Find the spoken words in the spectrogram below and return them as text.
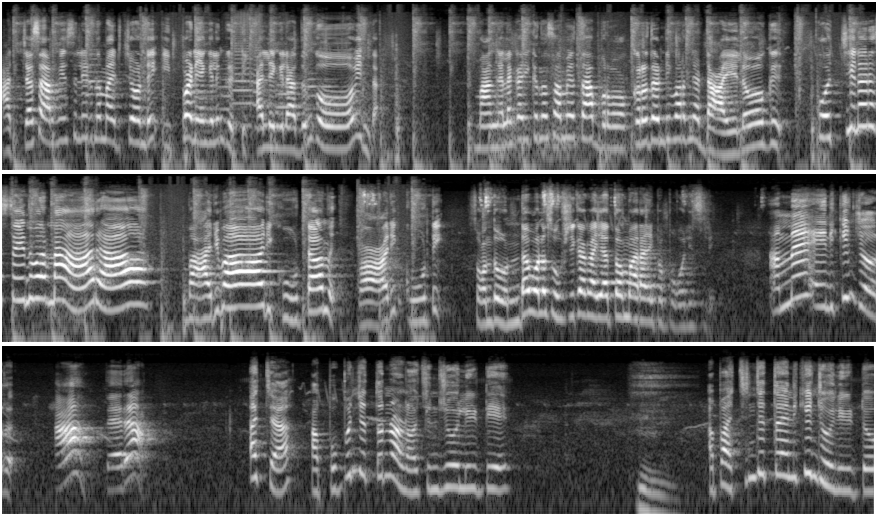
അച്ഛൻ സർവീസിലിരുന്ന് മരിച്ചോണ്ട് ഇപ്പണിയെങ്കിലും കിട്ടി. അല്ലെങ്കിൽ അതും ഗോവിന്ദ. മംഗലം കഴിക്കുന്ന സമയത്ത് ആ ബ്രോക്കർ തണ്ടി പറഞ്ഞ ഡയലോഗ്. കൊച്ചിയിലെ രസം എന്ന് പറഞ്ഞ ആരാ? വാരി വാരി കൂട്ടാന്ന്. വാരി കൂട്ടി. സ്വന്തം ഉണ്ട പോലെ സൂക്ഷിക്കാൻ കഴിയാത്തവന്മാരാണ് ഇപ്പൊ പോലീസിൽ അമ്മ എനിക്കും ചോറ്. ആ തരാം. അച്ഛാ അപ്പൂപ്പൻ ചെത്തോണ്ടാണോ അച്ഛൻ ജോലി കിട്ടിയേ? അപ്പൊ അച്ഛൻ ചെത്തോ എനിക്കും ജോലി കിട്ടോ?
